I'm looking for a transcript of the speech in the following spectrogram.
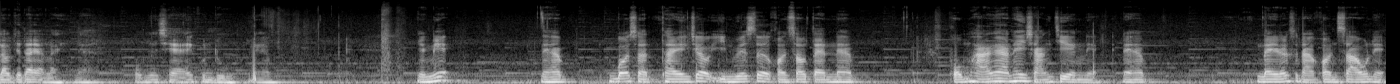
เราจะได้อะไรนะผมจะแชร์ให้คุณดูนะครับ อย่างนี้นะครับบริษัทไทยเจ้า Investor Consultant นะครับ ผมหางานให้ฉางเจียงเนี่ยนะครับ ในลักษณะคอนซัลท์เนี่ย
